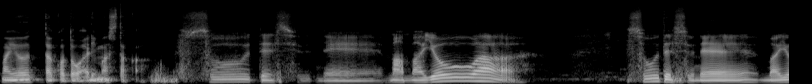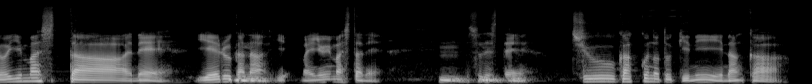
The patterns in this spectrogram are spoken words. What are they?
迷ったことはありましたか？そうですね。まあ、迷うは、そうですね。迷いましたね。言えるかな、うんい迷いましたね。うん。そうですね。中学の時になんか、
